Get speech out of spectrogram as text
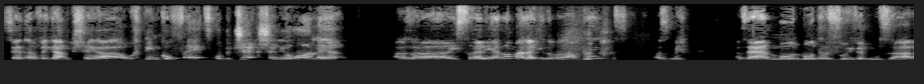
בסדר? וגם כשהעורך דין קופץ, objection your honor, אז הישראלי אין לו מה להגיד, הוא אומר, אוקיי, אז, אז זה היה מאוד מאוד הזוי ומוזר,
